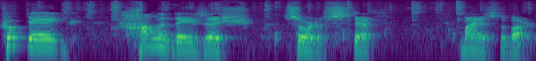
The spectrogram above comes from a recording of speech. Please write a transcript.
cooked egg, hollandaise-ish sort of stiff minus the butter.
